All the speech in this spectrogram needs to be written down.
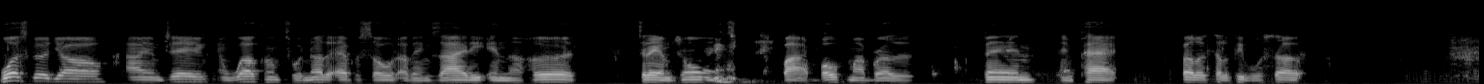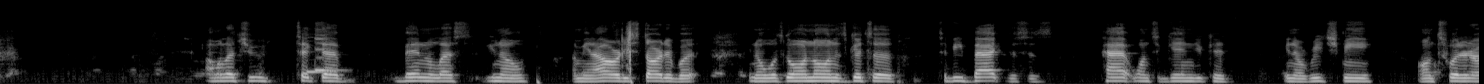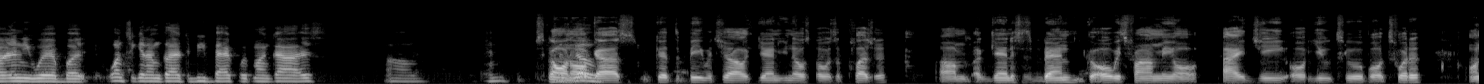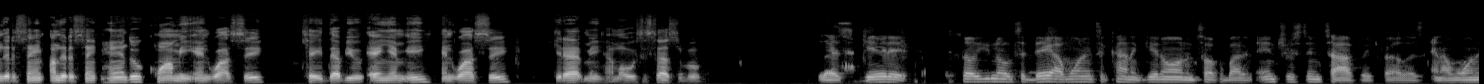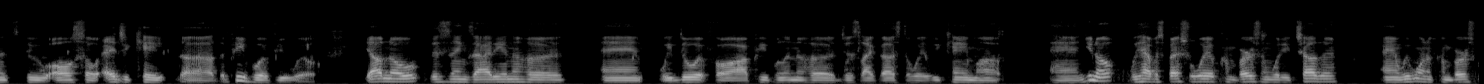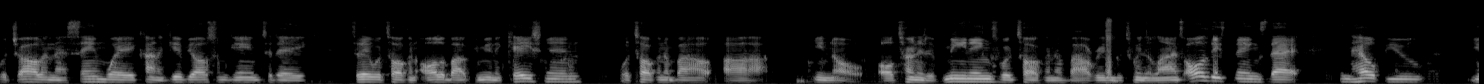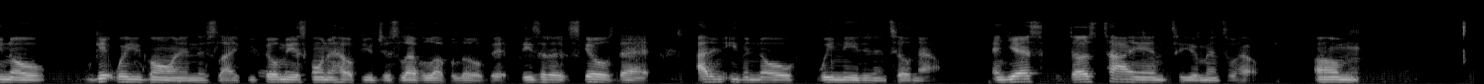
What's good, y'all? I am Jay, and welcome to another episode of Anxiety in the Hood. Today I'm joined by both my brothers, Ben and Pat. Fellas, tell the people what's up. I'm gonna let you take that, Ben. Unless you know, I mean, I already started, but you know what's going on. It's good to to be back. This is Pat. Once again, you could, you know, reach me on Twitter or anywhere. But once again, I'm glad to be back with my guys. Um, and What's going on, go. guys? Good to be with y'all again. You know, it's always a pleasure. Um, again, this is Ben. You can always find me on IG or YouTube or Twitter under the same under the same handle, Kwame NYC, K W A M E NYC. Get at me. I'm always accessible. Let's get it. So, you know, today I wanted to kind of get on and talk about an interesting topic, fellas, and I wanted to also educate uh, the people, if you will. Y'all know this is Anxiety in the Hood, and we do it for our people in the hood, just like us, the way we came up. And, you know, we have a special way of conversing with each other, and we want to converse with y'all in that same way, kind of give y'all some game today. Today, we're talking all about communication. We're talking about, uh, you know, alternative meanings. We're talking about reading between the lines. All of these things that can help you, you know, get where you're going in this life. You feel me? It's going to help you just level up a little bit. These are the skills that I didn't even know we needed until now. And yes, it does tie in to your mental health. Um,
